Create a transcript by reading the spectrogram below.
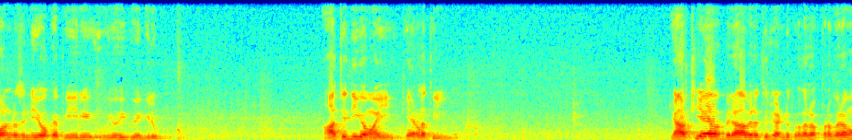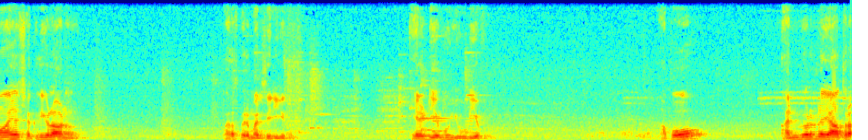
കോൺഗ്രസിന്റെയോ ഒക്കെ പേര് ഉപയോഗിക്കുമെങ്കിലും ആത്യന്തികമായി കേരളത്തിൽ രാഷ്ട്രീയ ബലാബലത്തിൽ രണ്ട് പ്രബല പ്രബലമായ ശക്തികളാണ് പരസ്പരം മത്സരിക്കുന്നത്. എൽ ഡി എഫും യു ഡി എഫും. അപ്പോൾ അൻവറിന്റെ യാത്ര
